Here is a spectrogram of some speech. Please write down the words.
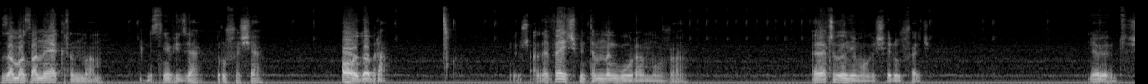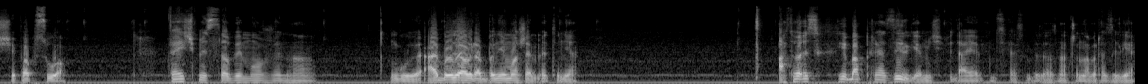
Zamazany ekran mam. Nic nie widzę. Ruszę się. O, dobra. Już, ale wejdźmy tam na górę może. A dlaczego nie mogę się ruszać? Nie wiem, coś się popsuło. Wejdźmy sobie może na górę. Albo dobra, bo nie możemy, to nie. A to jest chyba Brazylia, mi się wydaje, więc ja sobie zaznaczę na Brazylię.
